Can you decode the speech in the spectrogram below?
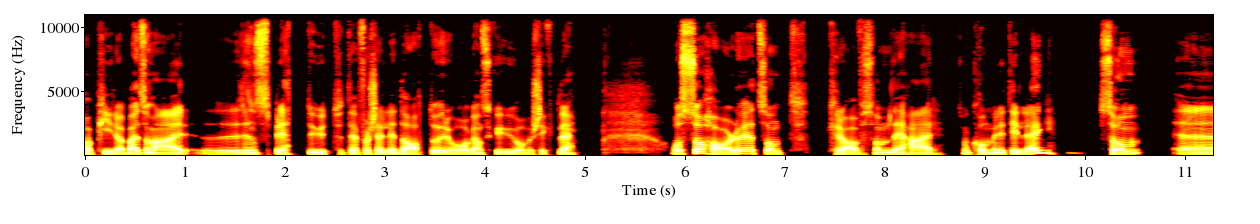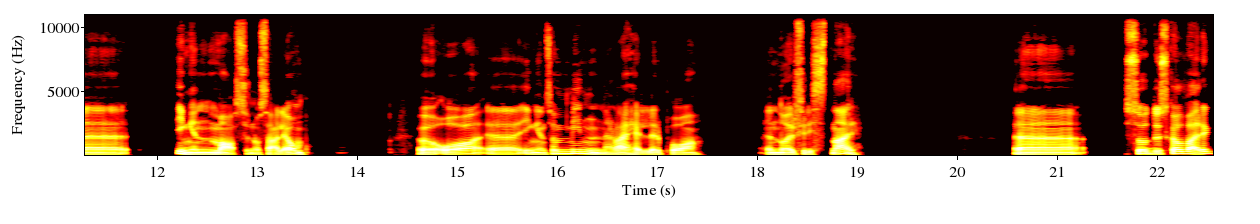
papirarbeid som er liksom spredt ut til forskjellige datoer og ganske uoversiktlig. Og så har du et sånt krav som det her, som kommer i tillegg, som eh, ingen maser noe særlig om. Og eh, ingen som minner deg heller på når fristen er. Eh, så du skal være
